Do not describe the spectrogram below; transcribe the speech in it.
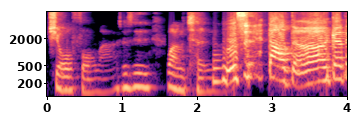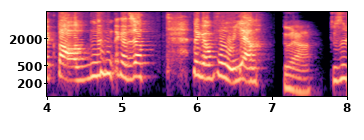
修佛吗？就是望尘，不是道德跟道那那个叫那个不一样。对啊，就是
